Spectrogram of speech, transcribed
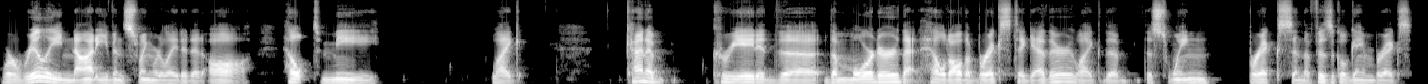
were really not even swing related at all helped me like kind of created the the mortar that held all the bricks together like the the swing bricks and the physical game bricks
